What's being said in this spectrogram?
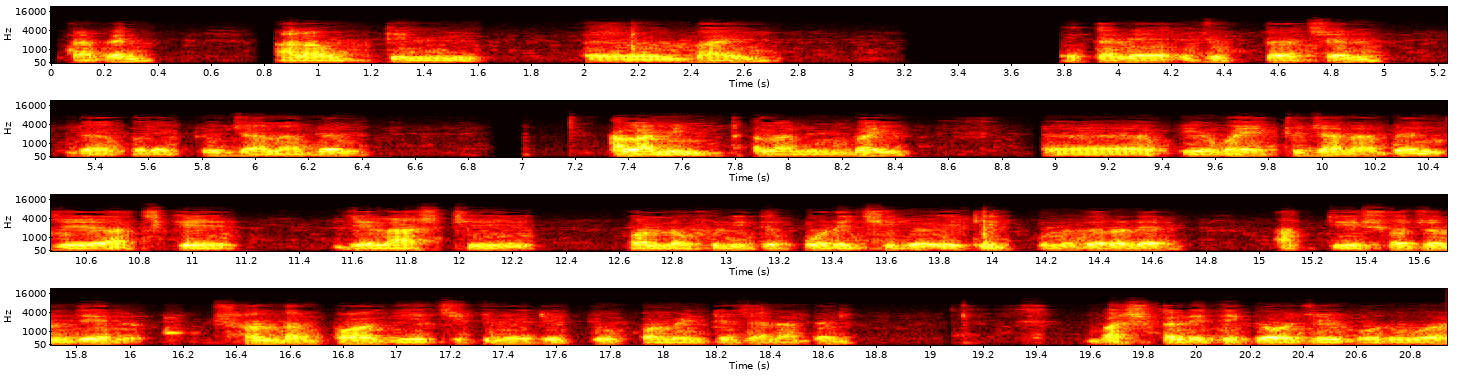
জানাবেন। আলাউদ্দিন ভাই এখানে যুক্ত আছেন। দয়া করে একটু জানাবেন। আলামিন আলামিন ভাই প্রিয় ভাই, একটু জানাবেন যে আজকে যে লাশটি কর্ণফুলীতে পড়েছিল এটির কোনো ধরনের আত্মীয় স্বজনদের সন্ধান পাওয়া গিয়েছে কিনা, এটা একটু কমেন্টে জানাবেন। বাসকালী থেকে অজয় বড়ুয়া।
